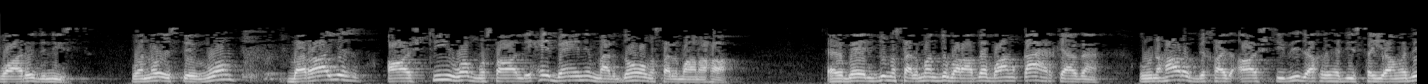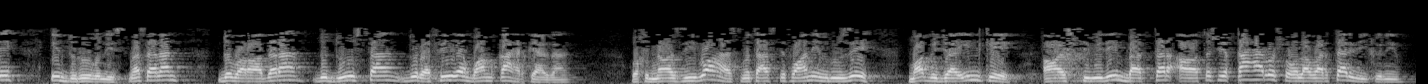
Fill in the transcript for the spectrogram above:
وارد نیست. و نوع سوم برای آشتی و مصالحه بین مردم و مسلمانها. بین دو مسلمان دو برادر با هم قهر کردن اونها رو بخواید آشتی بید داخل حدیث صحیح آمده این دروغ نیست. مثلا دو برادرن دو دوستن دو رفیقن با هم قهر کردن. وقت نازیبا هست متاسفانه امروزه ما به جای این که آشتی بدیم بدتر آتش قهر رو شعلورتر می‌کنیم.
